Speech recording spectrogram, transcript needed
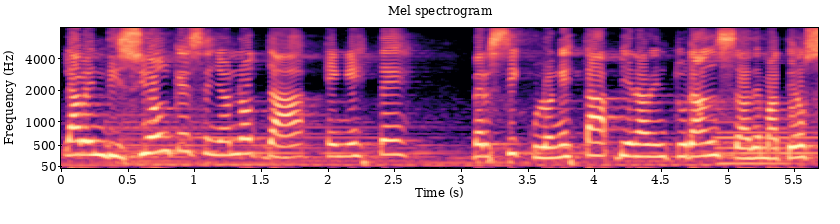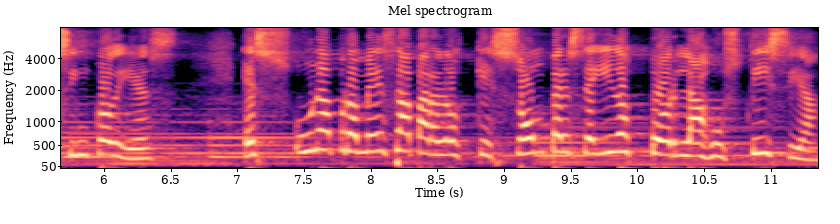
la bendición que el Señor nos da en este versículo, en esta bienaventuranza de Mateo 5:10 es una promesa para los que son perseguidos por la justicia,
